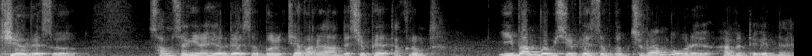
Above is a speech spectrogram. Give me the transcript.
기업에서 삼성이나 현대에서 뭘 개발을 하는데 실패했다. 그럼 이 방법이 실패했으면 그럼 저 방법으로 하면 되겠네.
